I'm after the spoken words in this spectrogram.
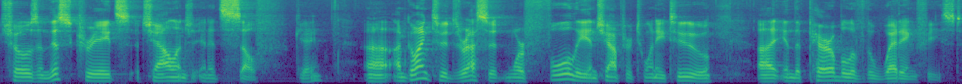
chosen. This creates a challenge in itself, okay? Uh, I'm going to address it more fully in chapter 22 uh, in the parable of the wedding feast.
